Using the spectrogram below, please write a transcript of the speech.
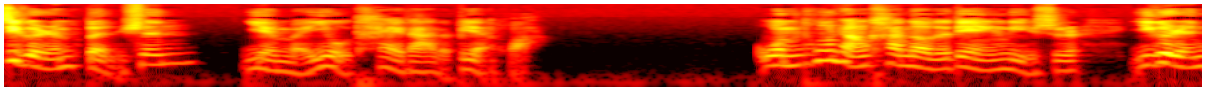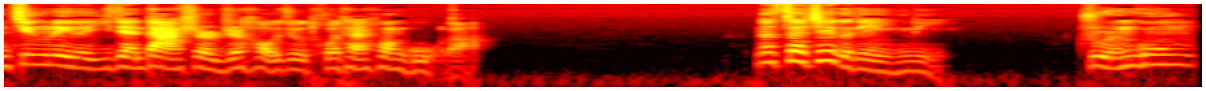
这个人本身也没有太大的变化。我们通常看到的电影里是一个人经历了一件大事之后就脱胎换骨了。那在这个电影里，主人公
